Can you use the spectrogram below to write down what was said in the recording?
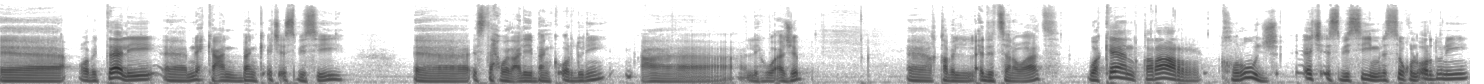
آه وبالتالي آه بنحكي عن بنك HSBC استحوذ عليه بنك أردني آه اللي هو AJIB آه قبل عدة سنوات. وكان قرار خروج HSBC من السوق الأردني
